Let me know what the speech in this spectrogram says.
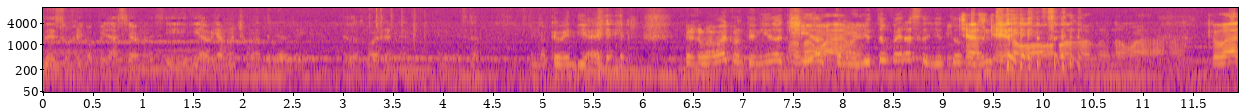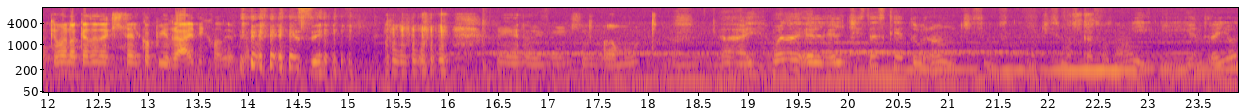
de sus recopilaciones y, y había mucho material de los en, en esa- en lo que vendía él. Me robaba contenido No, chido, no como. YouTube era su YouTube. Asqueroso, güey, no mames. Qué bueno, qué bueno que antes de existe el copyright, hijo de perro. sí. Ay, bueno, el, el chiste es que tuvieron muchísimos, muchísimos casos, ¿no? Y, y entre ellos,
